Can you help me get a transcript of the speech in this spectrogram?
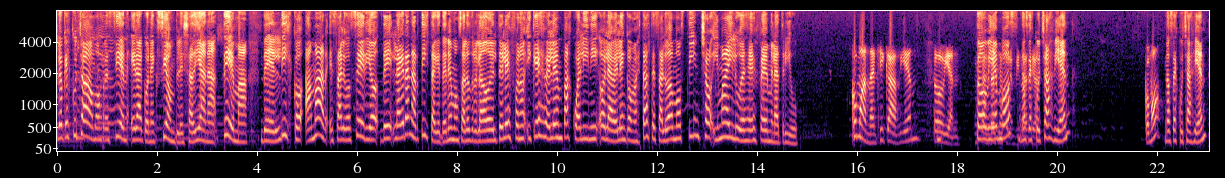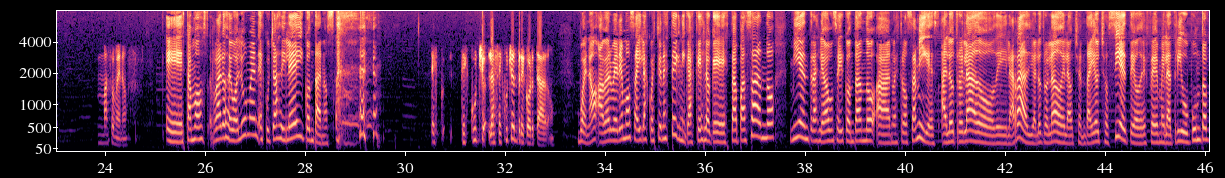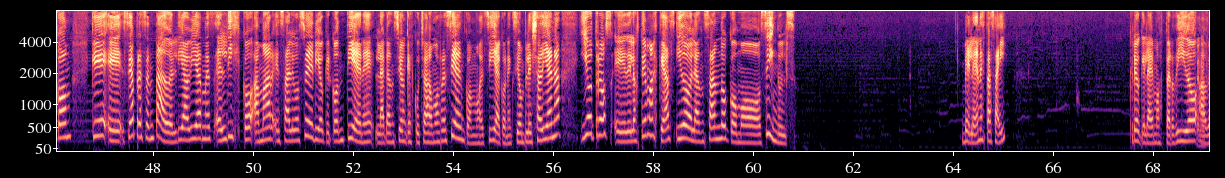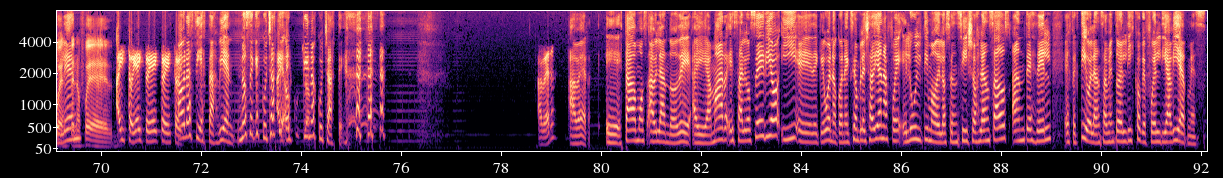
Lo que escuchábamos recién era Conexión Pleyadiana, tema del disco Amar es algo serio, de la gran artista que tenemos al otro lado del teléfono y que es Belén Pascualini. Hola Belén, ¿cómo estás? Te saludamos Tincho y Mailu desde FM La Tribu. ¿Cómo andan, chicas? ¿Bien? ¿Todo bien? ¿Todo bien vos? ¿Nos escuchás bien? ¿Cómo? ¿Nos escuchás bien? Más o menos. Eh, estamos raros de volumen, escuchás delay, contanos. te escucho, las escucho entrecortado. Bueno, a ver, veremos ahí las cuestiones técnicas, qué es lo que está pasando, mientras le vamos a ir contando a nuestros amigues al otro lado de la radio, al otro lado de la 887 o de fmlatribu.com, que eh, se ha presentado el día viernes el disco Amar es algo serio, que contiene la canción que escuchábamos recién, como decía, Conexión Pleyadiana, y otros eh, de los temas que has ido lanzando como singles. Belén, ¿estás ahí? Creo que la hemos perdido a Belén. Ahí estoy, ahí estoy, ahí estoy, ahí estoy. Ahora sí estás, bien. No sé qué escuchaste o qué no escuchaste. a ver. A ver, eh, estábamos hablando de eh, Amar es algo serio y eh, de que, bueno, Conexión Pleyadiana fue el último de los sencillos lanzados antes del efectivo lanzamiento del disco que fue el día viernes.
